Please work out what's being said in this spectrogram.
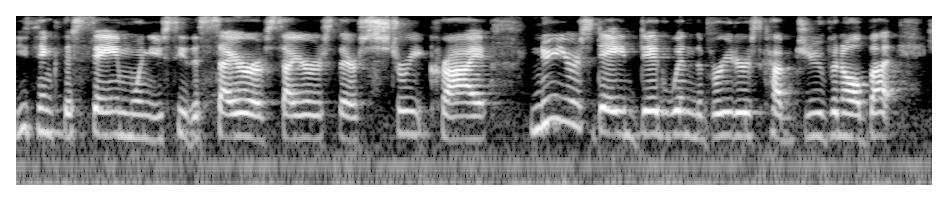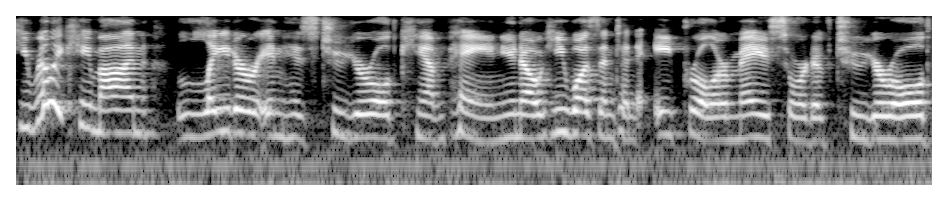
You think the same when you see the sire of sires, their street cry. New Year's Day did win the Breeders' Cup Juvenile, but he really came on later in his two year old campaign. You know, he wasn't an April or May sort of two year old.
